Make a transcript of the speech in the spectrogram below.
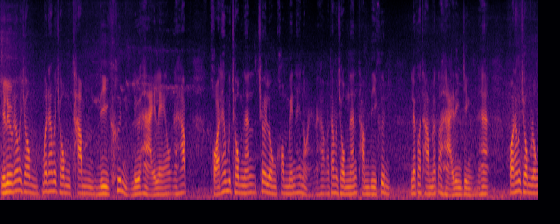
อย่าลืมท่านผู้ชมเมื่อท่านผู้ชมทำดีขึ้นหรือหายแล้วนะครับ ขอท่านผู้ชมนั้นช่วยลงคอมเมนต์ให้หน่อยนะครับว่าท่านผู้ชมนั้นทำดีขึ้น แล้วก็ทำแล้วก็หายจริงๆนะฮะพอท่านผู้ชมลง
